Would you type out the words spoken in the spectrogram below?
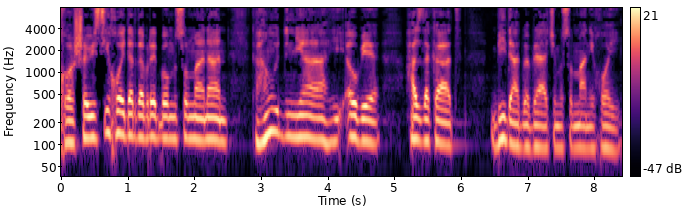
خۆشەویستی خۆی دەردەبرێت بۆ مسلمانان کە هەموو دنیا هی ئەو بێ حەز دەکات بیدات بە برایەکی مسلمانی خۆی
